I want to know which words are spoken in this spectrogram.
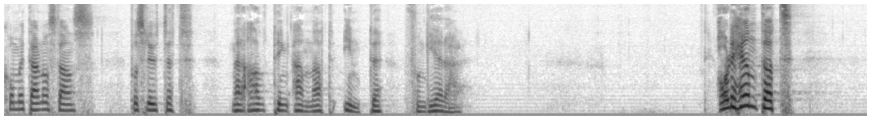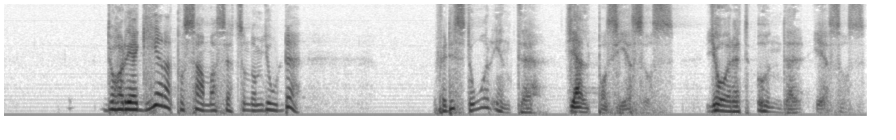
kommit där någonstans på slutet när allting annat inte fungerar. Har det hänt att du har reagerat på samma sätt som de gjorde? För det står inte hjälp oss Jesus, gör ett under Jesus.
